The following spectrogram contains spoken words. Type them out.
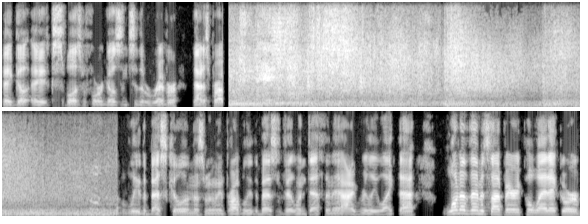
It, go, it explodes before it goes into the river. That is probably probably the best kill in this movie and probably the best villain death in it. I really like that. One of them is not very poetic or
